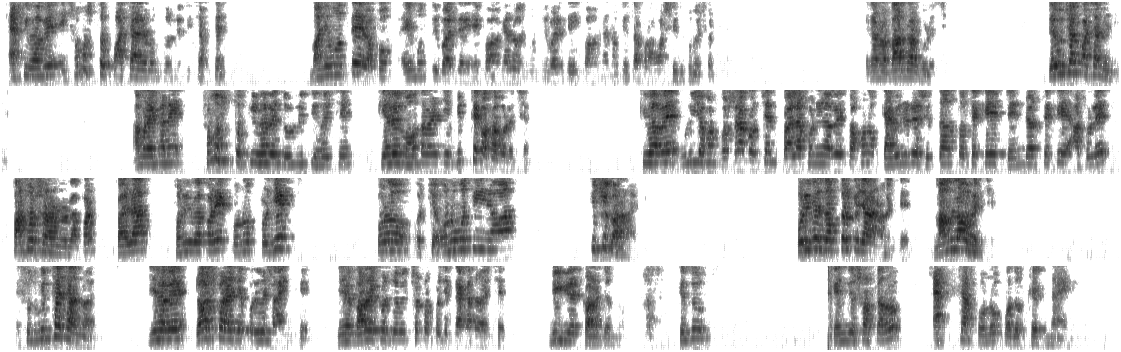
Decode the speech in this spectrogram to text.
একইভাবে এই সমস্ত পাচার এবং দুর্নীতি চাপতে মাঝে মধ্যে এরকম এই মন্ত্রীর বাড়িতে এই পাওয়া গেল, ওই মন্ত্রীর বাড়িতে এই পাওয়া গেল, কিন্তু তারপর আবার শীত ঘুমে চলে গেল। এটা আমরা বারবার বলেছি। দেউচা পাচামি নিয়ে। আমরা এখানে সমস্ত কীভাবে দুর্নীতি হয়েছে, কীভাবে মমতা ব্যানার্জি মিথ্যে কথা বলেছেন, কীভাবে উনি যখন ঘোষণা করছেন কয়লা খনি হবে, তখনও ক্যাবিনেটের সিদ্ধান্ত থেকে টেন্ডার থেকে আসলে পাথর সরানোর ব্যাপার, কয়লা খনির ব্যাপারে কোনো প্রজেক্ট কোনো হচ্ছে অনুমতি নেওয়া কিছু করা হয়নি। পরিবেশ দপ্তরকে জানানো হয়েছে, মামলাও হয়েছে। শুধু মিথ্যাচার নয়, যেভাবে ডজ করা হয়েছে পরিবেশ আইনকে, যেভাবে বারো একর জমি ছোট প্রজেক্ট দেখানো হয়েছে বিগ্রেড করার জন্য। কিন্তু কেন্দ্রীয় সরকারও একটা কোনো পদক্ষেপ নেয়নি।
